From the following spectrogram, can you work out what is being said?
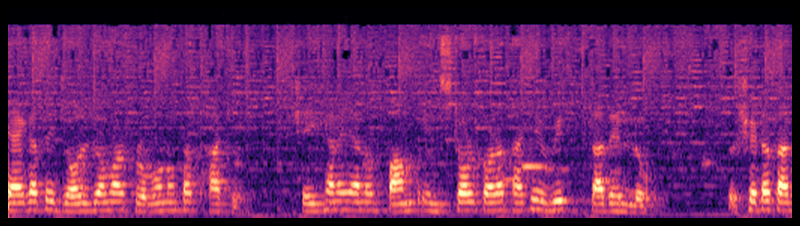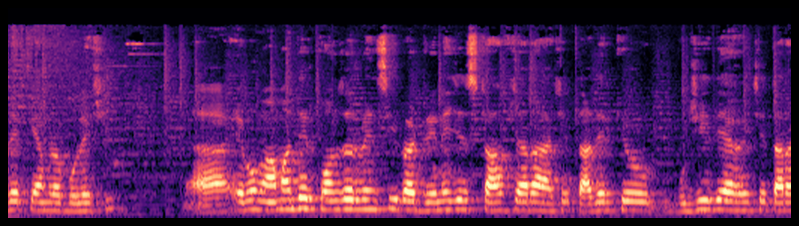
জায়গাতে জল জমার প্রবণতা থাকে, সেইখানে যেন পাম্প ইনস্টল করা থাকে উইথ তাদের লোক। তো সেটা তাদেরকে আমরা বলেছি। এবং আমাদের কনজারভেন্সি বা ড্রেনেজের স্টাফ যারা আছে, তাদেরকেও বুঝিয়ে দেওয়া হয়েছে, তারা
